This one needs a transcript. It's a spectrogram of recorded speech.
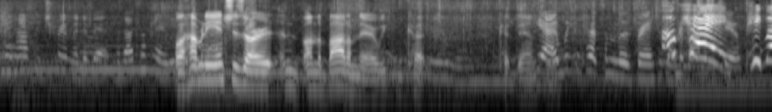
gonna have to trim it a bit, but that's okay. We Well, how many that. inches are on the bottom there? We can cut cut down. Yeah, to? and we can cut some of those branches on the Okay, too. people,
